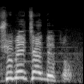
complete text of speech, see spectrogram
शुभेच्छा देतो.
